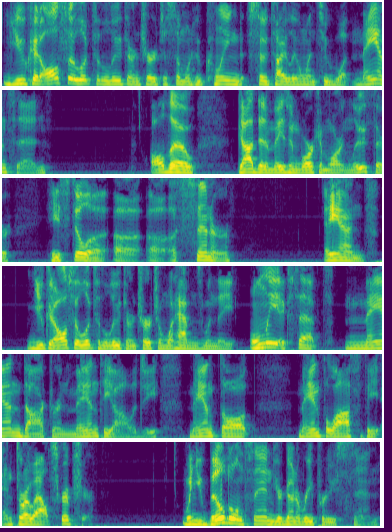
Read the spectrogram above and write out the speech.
You could also look to the Lutheran Church as someone who clinged so tightly on to what man said. Although God did amazing work in Martin Luther, he's still a, a, a sinner and you could also look to the Lutheran Church and what happens when they only accept man doctrine, man theology, man thought, man philosophy, and throw out Scripture. When you build on sin, you're going to reproduce sin.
